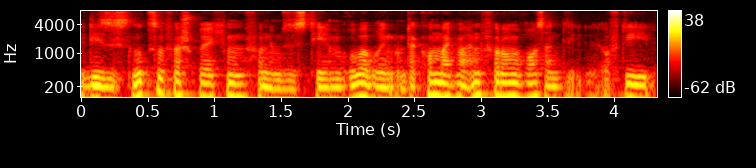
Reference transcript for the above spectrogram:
der dieses Nutzenversprechen von dem System rüberbringt. Und da kommen manchmal Anforderungen raus, auf die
